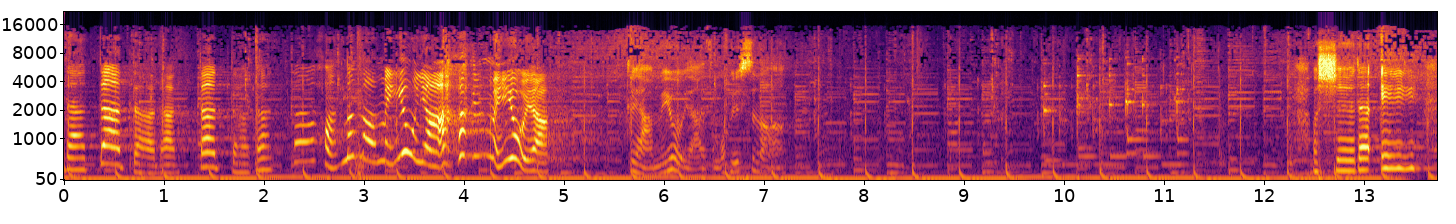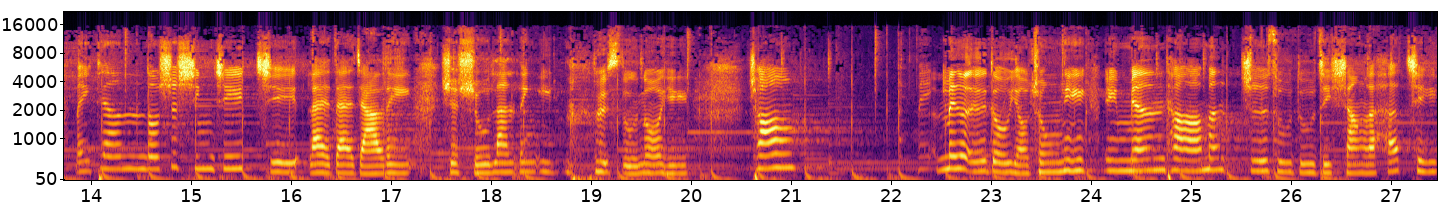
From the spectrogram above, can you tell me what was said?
哒哒哒哒哒哒哒哒，完了吗？没有呀，没有呀。对呀，没有呀，怎么回事呢？我是大一，每天都是星期七，赖在家里学树懒灵异，退宿挪移，唱。每个月都要宠你，以免他们吃醋妒忌伤了和气。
